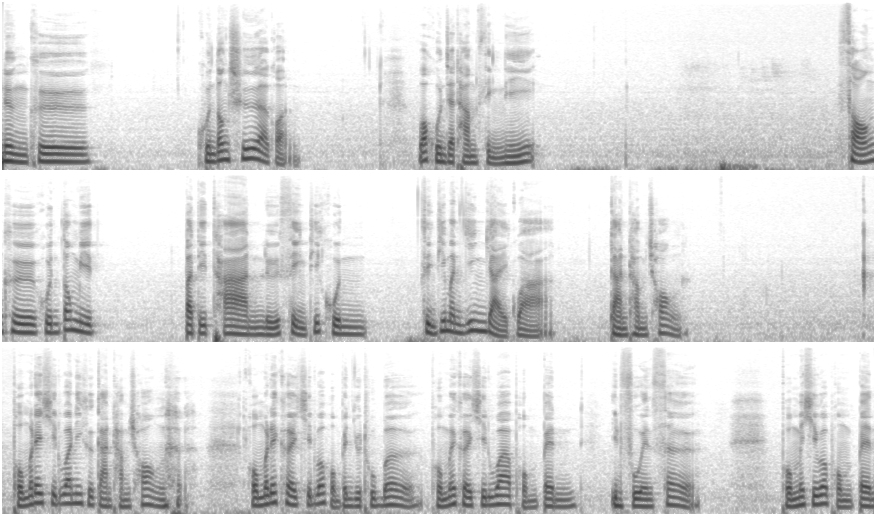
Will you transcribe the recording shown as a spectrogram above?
หนึ่งคือ คุณต้องเชื่อก่อน ว่าคุณจะทำสิ่งนี้ สองคือคุณต้องมีปฏิทานหรือสิ่งที่คุณสิ่งที่มันยิ่งใหญ่กว่าการทำช่อง ผมไม่ได้คิดว่านี่คือการทำช่อง ผมไม่ได้เคยคิดว่าผมเป็นยูทูบเบอร์ผมไม่เคยคิดว่าผมเป็นอินฟลูเอนเซอร์ผมไม่คิดว่าผมเป็น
